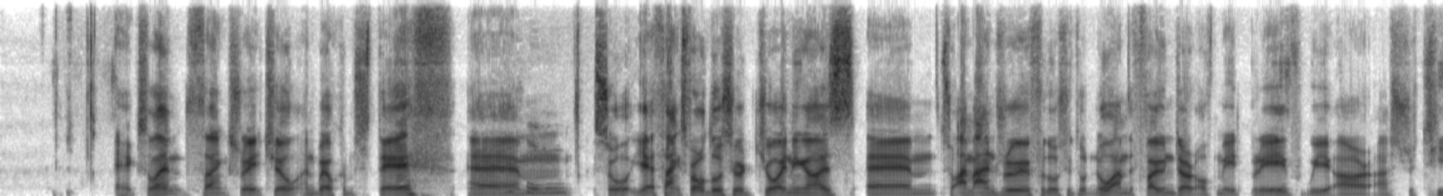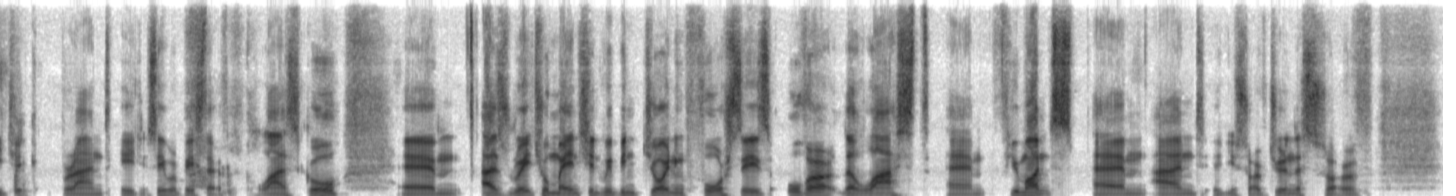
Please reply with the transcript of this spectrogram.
Excellent. Thanks, Rachel, and welcome, Steph. Um, so, yeah, thanks for all those who are joining us. Um, so, I'm Andrew. For those who don't know, I'm the founder of Made Brave. We are a strategic brand agency. We're based out of Glasgow. Um, as Rachel mentioned, we've been joining forces over the last um, few months, um, and you sort of during this sort of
